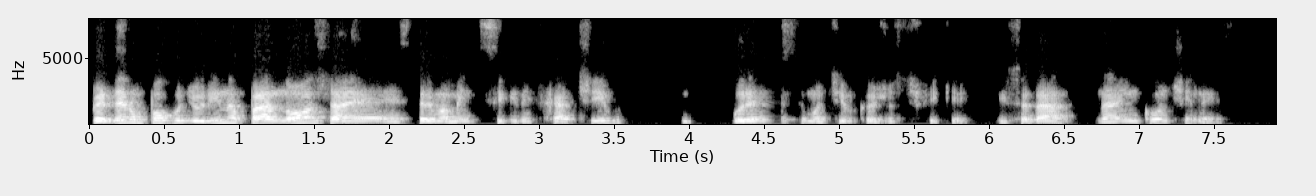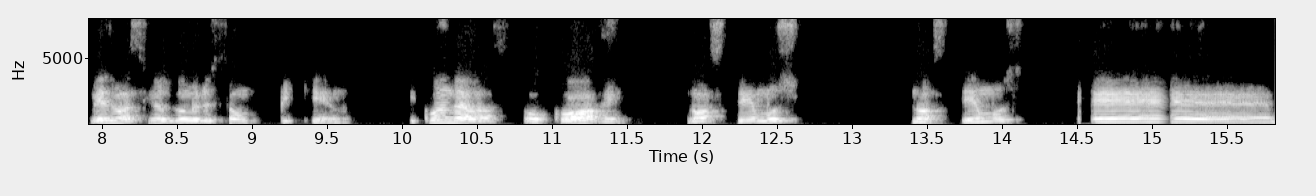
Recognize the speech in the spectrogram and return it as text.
perder um pouco de urina para nós já é extremamente significativo por esse motivo que eu justifiquei. Isso é da, da incontinência. Mesmo assim, os números são pequenos. E quando elas ocorrem, nós temos nós temos é,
